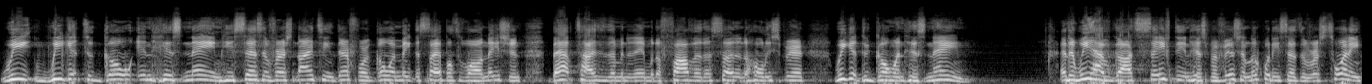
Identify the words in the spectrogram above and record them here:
We, we get to go in his name. He says in verse 19, Therefore, go and make disciples of all nations, baptizing them in the name of the Father, the Son, and the Holy Spirit. We get to go in his name. And then we have God's safety and his provision. Look what he says in verse 20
